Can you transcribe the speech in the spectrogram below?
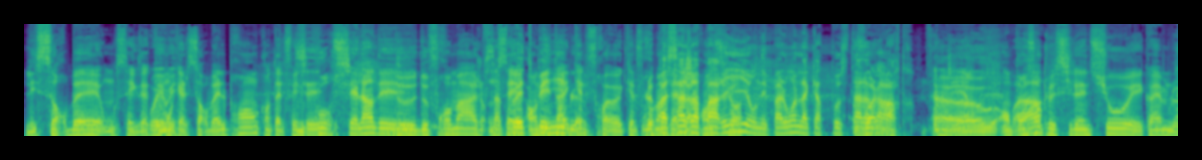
les, sorbets, on sait exactement quel sorbet elle prend quand elle fait une course de, de, fromage, on sait en détail quel, fromage Le passage à Paris, on n'est pas loin de la carte postale à Montmartre. Euh, en pensant que le Silencio est quand même le,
